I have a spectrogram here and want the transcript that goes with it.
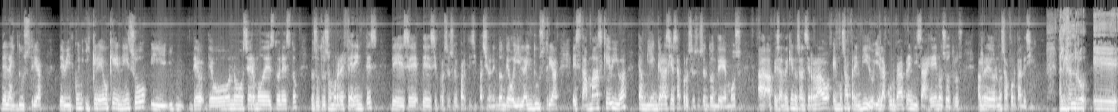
de la industria de Bitcoin y creo que en eso, y, y de, debo no ser modesto en esto, nosotros somos referentes de ese, de ese proceso de participación en donde hoy la industria está más que viva, también gracias a procesos en donde hemos, a, a pesar de que nos han cerrado, hemos aprendido y la curva de aprendizaje de nosotros alrededor nos ha fortalecido. Alejandro, eh,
